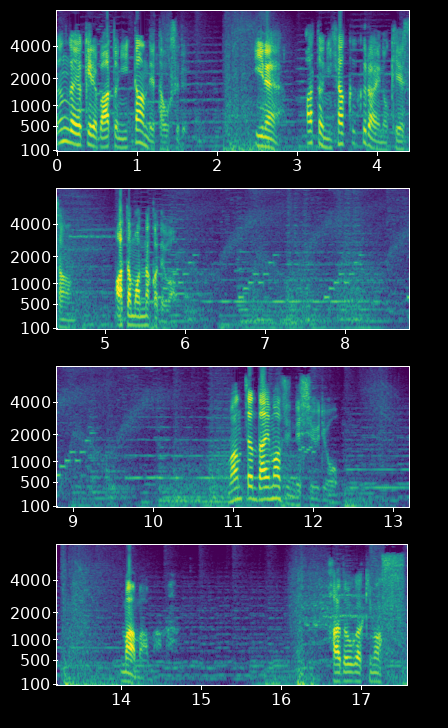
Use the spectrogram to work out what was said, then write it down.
運が良ければあと2ターンで倒せる。いいね。あと200くらいの計算。頭の中では。ワンチャン大魔人で終了。まあまあまあ。波動が来ます。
